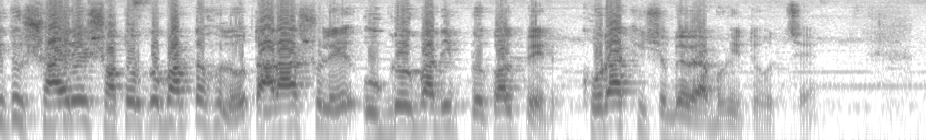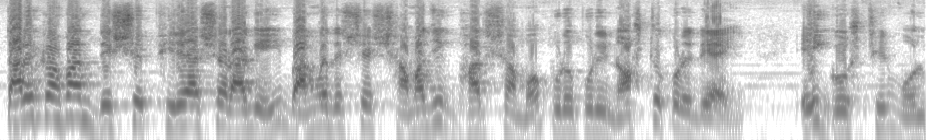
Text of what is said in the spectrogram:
কিন্তু শায়ের সতর্কবার্তা হলো, তারা আসলে উগ্রবাদী প্রকল্পের খোরাক হিসেবে ব্যবহৃত হচ্ছে। তারেক রহমান দেশে ফিরে আসার আগেই বাংলাদেশের সামাজিক ভারসাম্য পুরোপুরি নষ্ট করে দেয়াই এই গোষ্ঠীর মূল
